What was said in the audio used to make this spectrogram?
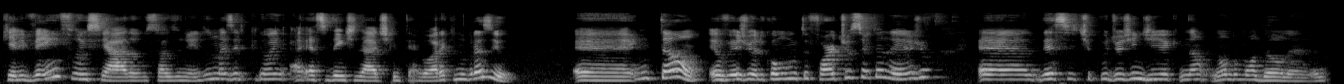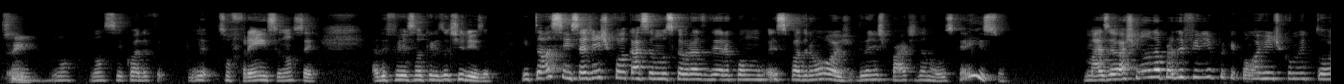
que ele vem influenciado nos Estados Unidos, mas ele criou essa identidade que ele tem agora aqui no Brasil. É, então, eu vejo ele como muito forte o sertanejo é, desse tipo de hoje em dia, não, não do modão, né? Sim. Eu, não, não sei qual é a sofrência, não sei a definição que eles utilizam. Então, assim, se a gente colocasse a música brasileira como esse padrão hoje, grande parte da música é isso. Mas eu acho que não dá para definir, porque como a gente comentou,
